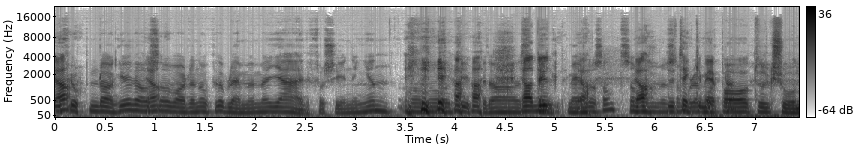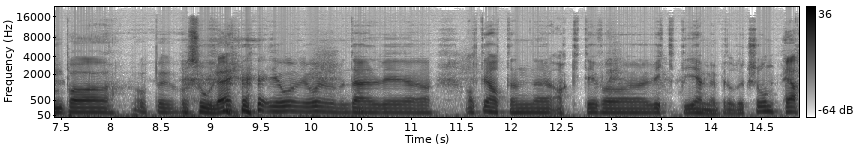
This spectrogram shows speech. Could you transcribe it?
ja. 14 dager, og ja. så var det noen problemer med gjærforsyningen og noen ja. typer av steltmel og sånt. Som, ja, du tenker mer på produksjonen på, oppe på Solør? jo, jo, der vi har alltid hatt en eh, aktiv og viktig hjemmeproduksjon. Ja.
